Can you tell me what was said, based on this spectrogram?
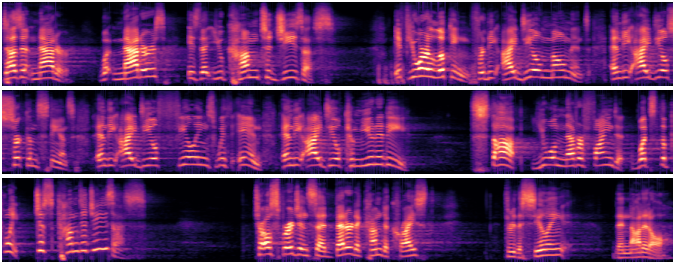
doesn't matter. What matters is that you come to Jesus. If you are looking for the ideal moment and the ideal circumstance and the ideal feelings within and the ideal community, stop. You will never find it. What's the point? Just come to Jesus. Charles Spurgeon said, Better to come to Christ through the ceiling than not at all.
